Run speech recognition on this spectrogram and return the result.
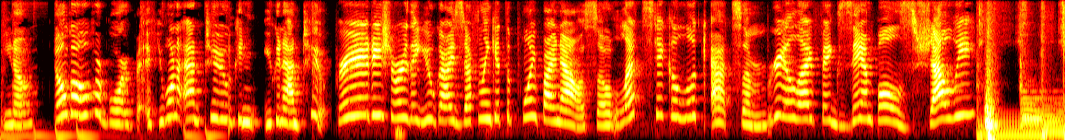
You know, don't go overboard, but if you want to add two, you can you can add two. Pretty sure that you guys definitely get the point by now. So let's take a look at some real life examples, shall we?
